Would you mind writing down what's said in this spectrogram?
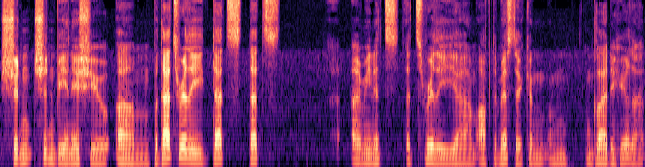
shouldn't shouldn't be an issue um, but that's really that's that's I mean it's it's really um, optimistic and I'm I'm glad to hear that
